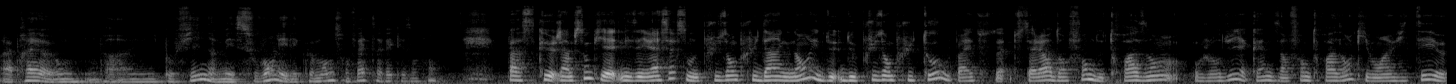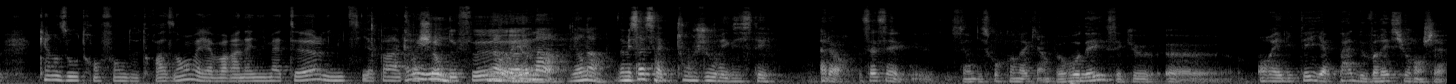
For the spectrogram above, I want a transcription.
Après, euh, on, on, peaufinent, mais souvent les, commandes sont faites avec les enfants. Parce que j'ai l'impression que les anniversaires sont de plus en plus dingues, non? Et de, plus en plus tôt. Vous parlez tout à, l'heure d'enfants de 3 ans. Aujourd'hui, il y a quand même des enfants de 3 ans qui vont inviter 15 euh, autres enfants de 3 ans. Il va y avoir un animateur, limite s'il n'y a pas un ah cracheur de feu. Non, il y en a, il y en a. Non, mais ça, ça a toujours existé. Alors, ça, c'est un discours qu'on a qui est un peu rodé. C'est que. Euh, en réalité, il n'y a pas de vraie surenchère.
